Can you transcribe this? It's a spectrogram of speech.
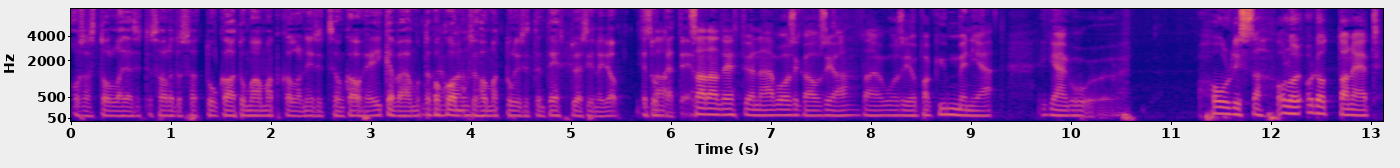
osastolla ja sitten jos hallitus sattuu kaatumaan matkalla, niin sitten se on kauhean ikävää, mutta kokoomuksen hommat tuli sitten tehtyä siinä jo etukäteen. Sa- saadaan tehtyä nämä vuosikausia tai vuosi jopa kymmeniä ikään kuin holdissa odottaneet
